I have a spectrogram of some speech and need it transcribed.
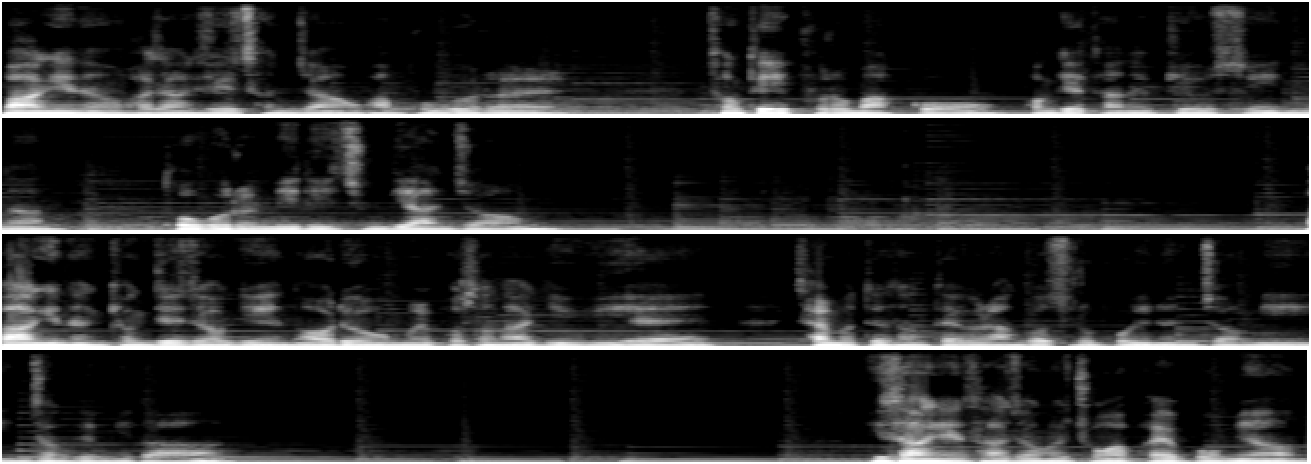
망인은 화장실 천장 환풍구를 청테이프로 막고 번개탄을 피울 수 있는 도구를 미리 준비한 점 망인은 경제적인 어려움을 벗어나기 위해 잘못된 선택을 한 것으로 보이는 점이 인정됩니다. 이상의 사정을 종합해 보면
